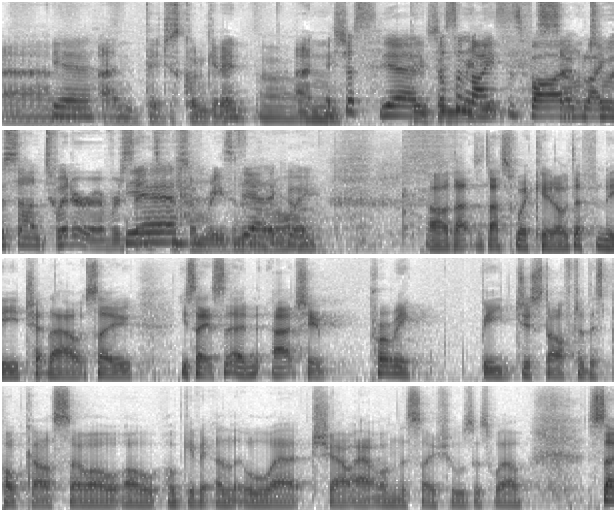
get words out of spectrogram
Um, Yeah. and they just couldn't get in. and It's just yeah, it's just the been really nicest vibe. Sound like to us on Twitter ever since Yeah. for some reason. Yeah, I don't know they're cool. Oh, that's that's wicked. I'll definitely check that out. So you say it's and actually probably be just after this podcast, so I'll I'll, I'll give it a little uh, shout out on the socials as well. So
